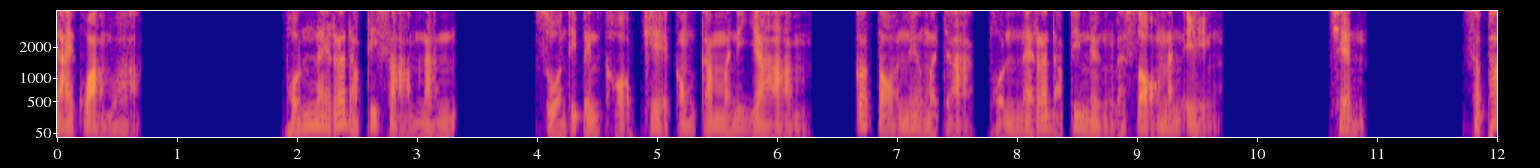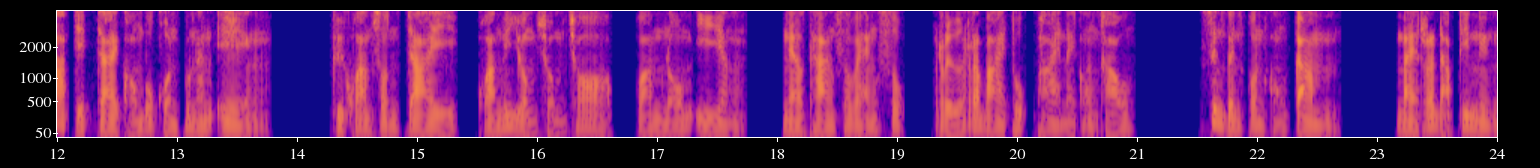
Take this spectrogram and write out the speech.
ยายความว่า ผลในระดับที่สามนั้น ส่วนที่เป็นขอบเขตของกรรมนิยาม ก็ต่อเนื่องมาจากผลในระดับที่หนึ่งและสองนั่นเอง เช่น สภาพจิตใจของบุคคลผู้นั้นเอง คือความสนใจ ความนิยมชมชอบ ความโน้มเอียง แนวทางแสวงสุขหรือระบายทุกภายในของเขา ซึ่งเป็นผลของกรรม ในระดับที่หนึ่ง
